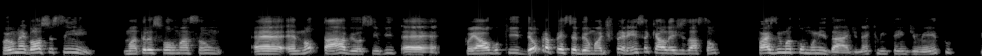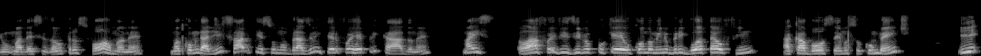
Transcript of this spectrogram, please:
Foi um negócio, assim, uma transformação é, é notável, assim, é, foi algo que deu para perceber uma diferença que a legislação faz em uma comunidade, né? Que o entendimento de uma decisão transforma, né? Uma comunidade. A gente sabe que isso no Brasil inteiro foi replicado, né? Mas lá foi visível porque o condomínio brigou até o fim, acabou sendo sucumbente. E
